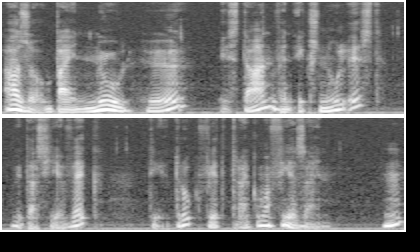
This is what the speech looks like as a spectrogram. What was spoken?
Also bei 0 Höhe ist dann, wenn x 0 ist, wird das hier weg, der Druck wird 3,4 sein. Hm?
